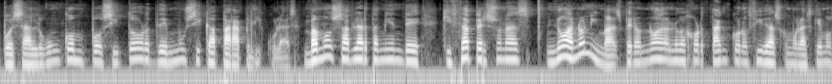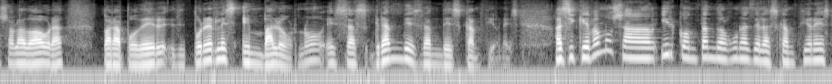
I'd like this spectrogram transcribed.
pues a algún compositor de música para películas. Vamos a hablar también de quizá personas no anónimas, pero no a lo mejor tan conocidas como las que hemos hablado ahora, para poder ponerles en valor, ¿no? Esas grandes, grandes canciones. Así que vamos a ir contando algunas de las canciones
